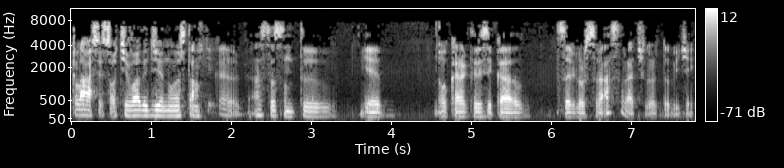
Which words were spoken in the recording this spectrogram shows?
clase sau ceva de genul ăsta. Știi că asta sunt, uh, e o caracteristică a țărilor săracilor de obicei.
